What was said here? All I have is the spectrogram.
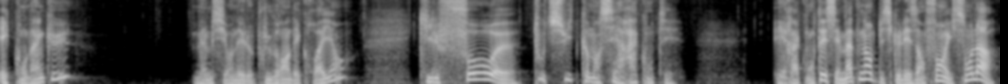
et convaincu, même si on est le plus grand des croyants, qu'il faut euh, tout de suite commencer à raconter? Et raconter, c'est maintenant, puisque les enfants, ils sont là.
